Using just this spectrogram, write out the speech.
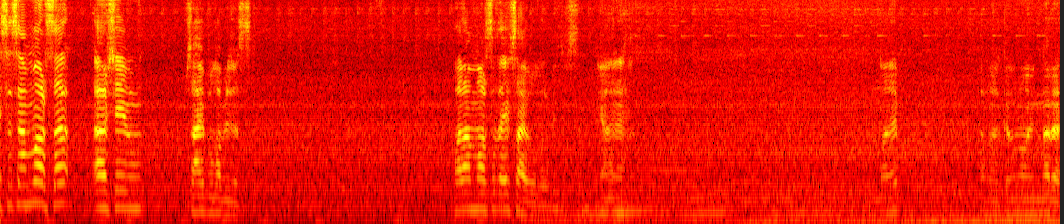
SSN varsa her şeye sahip olabilirsin. Paran varsa da ev sahibi olabilirsin. Yani bunlar hep Amerika'nın oyunları.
